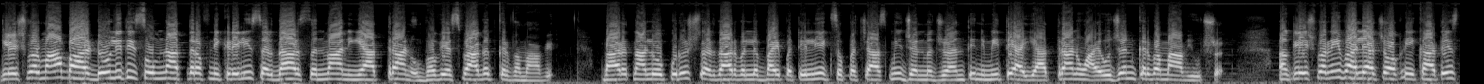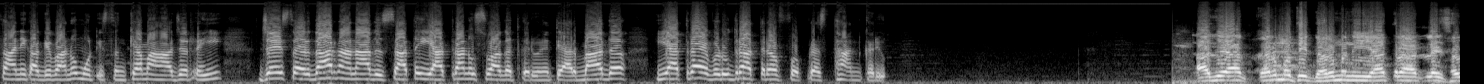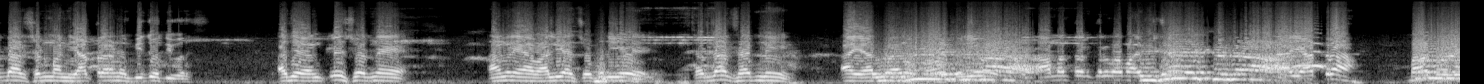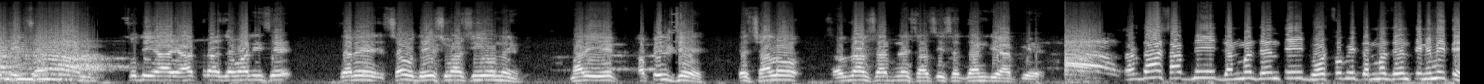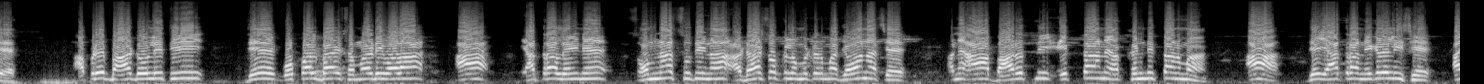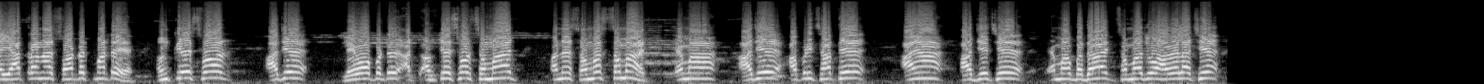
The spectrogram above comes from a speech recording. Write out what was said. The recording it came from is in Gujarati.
અંકલેશ્વરમાં બારડોલીથી સોમનાથ તરફ નીકળેલી સરદાર સન્માન યાત્રાનું ભવ્ય સ્વાગત કરવામાં આવ્યું. ભારતના લોહ પુરુષ સરદાર વલ્લભભાઈ પટેલની એકસો પચાસમી જન્મ જયંતિ નિમિત્તે આ યાત્રાનું આયોજન કરવામાં આવ્યું છે. અંકલેશ્વરની વાલિયા ચોકડી ખાતે સ્થાનિક આગેવાનો મોટી સંખ્યામાં હાજર રહી જય સરદારના નાદ સાથે યાત્રાનું સ્વાગત કર્યું અને ત્યારબાદ યાત્રાએ વડોદરા તરફ પ્રસ્થાન કર્યું. આજે આ કર્મથી ધર્મની યાત્રા એટલે સરદાર સન્માન યાત્રાનો બીજો દિવસ. આજે અંકલેશ્વરને આંગણે આ વાલિયા ચોકડીએ સરદાર સાહેબની આ યાત્રાનું આમંત્રણ કરવામાં આવ્યું છે. આ યાત્રા બારડોલીથી સોમનાથ સુધી આ યાત્રા જવાની છે. ત્યારે સૌ દેશવાસીઓને મારી એક અપીલ છે કે ચાલો સરદાર સાહેબને સાચી શ્રદ્ધાંજલિ આપીએ. સરદાર સાહેબની જન્મ જયંતિ દોઢસોમી જન્મ જયંતિ નિમિત્તે આપણે બારડોલી થી જે ગોપાલભાઈ સમાડી વાળા આ યાત્રા લઈને સોમનાથ સુધીના અઢારસો કિલોમીટરમાં જવાના છે અને આ ભારતની એકતા અને અખંડિતતામાં આ જે યાત્રા નીકળેલી છે, આ યાત્રાના સ્વાગત માટે અંકલેશ્વર આજે લેવા પટેલ અંકલેશ્વર સમાજ અને સમજ સમાજ એમાં આજે આપણી સાથે અહીંયા આ જે છે એમાં બધા જ સમાજો આવેલા છે.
